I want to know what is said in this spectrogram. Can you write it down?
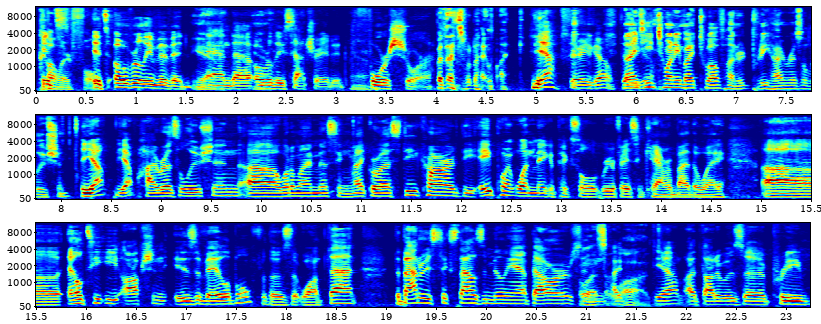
colorful. It's, overly vivid Yeah, and uh, yeah. overly saturated for sure. but that's what I like. yeah, there you go. There you go. 1920 by 1200, pretty high resolution. Yep, yep, high resolution. Uh, what am I missing? Micro SD card, the 8.1 megapixel rear facing camera, by the way. Uh, LTE option is available for those that want that. The battery is 6,000 milliamp hours. Oh, that's a I- lot. Yeah, I thought it was uh, pretty,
